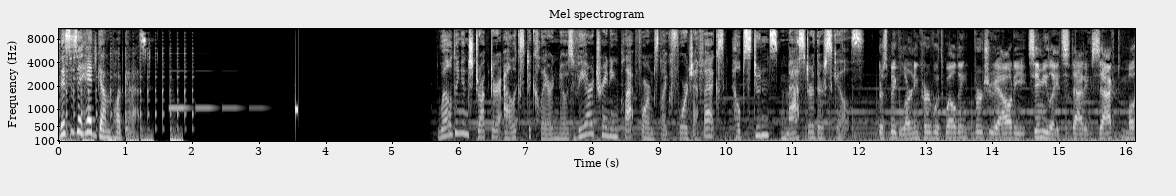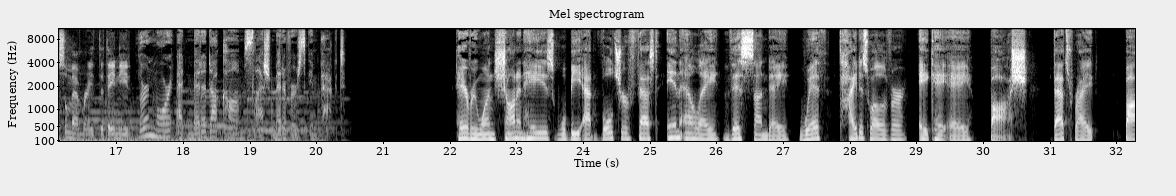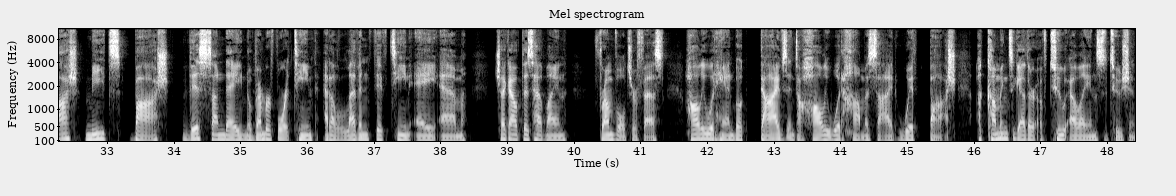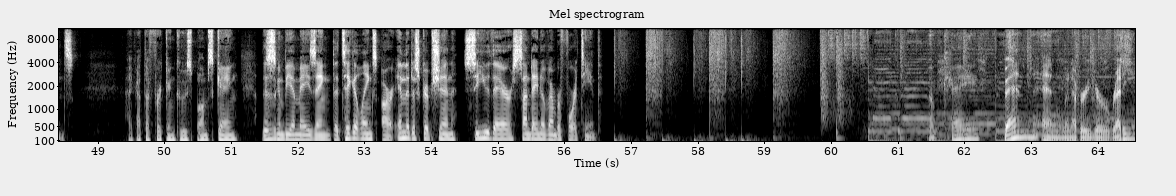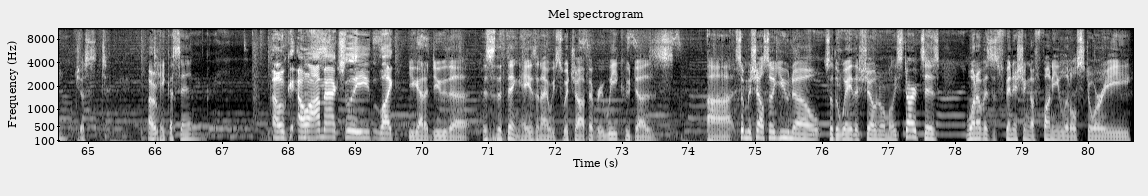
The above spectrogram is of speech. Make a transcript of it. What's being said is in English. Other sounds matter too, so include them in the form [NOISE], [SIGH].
This is a headgum podcast. Welding instructor Alex DeClaire knows VR training platforms like Forge FX help students master their skills. There's a big learning curve with welding. Virtual reality simulates that exact muscle memory that they need. Learn more at meta.com slash metaverse impact. Hey everyone, Sean and Hayes will be at Vulture Fest in LA this Sunday with Titus Welliver, aka Bosch. That's right, Bosch meets Bosch this Sunday, November 14th at 11:15 a.m. Check out this headline from Vulture Fest. Hollywood Handbook dives into Hollywood homicide with Bosch, a coming together of two LA institutions. I got the freaking goosebumps, gang. This is going to be amazing. The ticket links are in the description. See you there Sunday, November 14th. Okay, Ben, and whenever you're ready, just Oh. take us in. Okay. Oh, I'm actually like You got to do the. This is the thing. Hayes and I we switch off every week. Who does? Uh, so Michelle, so you know, so the way the show normally starts is one of us is finishing a funny little story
